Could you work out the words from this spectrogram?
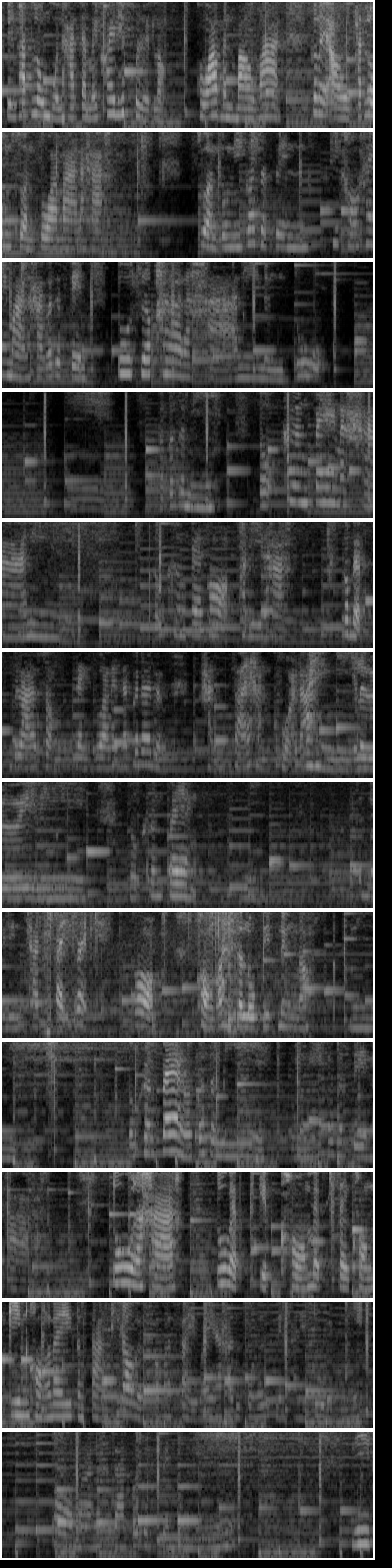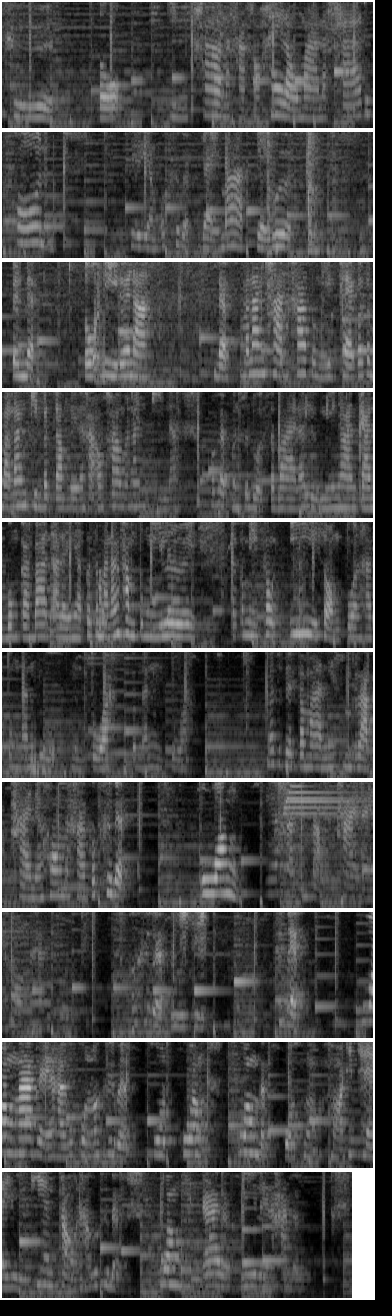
เป็นพัดลมหมุนนะคะ แต่ไม่ค่อยได้เปิดหรอก เพราะว่ามันเบามาก ก็เลยเอาพัดลมส่วนตัวมานะคะ ส่วนตรงนี้ก็จะเป็นที่เขาให้มานะคะ ก็จะเป็นตู้เสื้อผ้านะคะนี่หนึ่งตู้นี่แล้วก็จะมีโต๊ะเครื่องแป้งนะคะนี่โต๊ะเครื่องแป้งก็พอดีนะคะ ก็แบบเวลาส่องแต่งตัวอะไรนะก็ได้แบบหันซ้ายหันขวาได้อย่างนี้เลยนี่โต๊ะเครื่องแป้งนี่ก็จะมีลิ้นชักใส่ด้วยก็ ของก็อาจจะลกนิดนึงเนาะนี่โต๊ะเครื่องแป้งแล้วก็จะมี ตรงนี้ก็จะเป็นอ่า ตู้นะคะ ตู้แบบเก็บของแบบใส่ของกินของอะไรต่างๆ ที่เราแบบเอามาใส่ไว้นะคะ ทุกคนก็จะเป็นภายในตู้แบบนี้ ต่อมานะจ๊ะก็จะเป็นตรงนี้ นี่คือโต๊ะกินข้าวนะคะ เขาให้เรามานะคะ ทุกคน สี่เหลี่ยมก็คือแบบใหญ่มากใหญ่เวอร์เป็นแบบโต๊ะดีด้วยนะ แบบมานั่งทานข้าวตรงนี้แพรก็จะมานั่งกินประจำเลยนะคะ เอาข้าวมานั่งกินนะ เพราะแบบมันสะดวกสบายนะหรือมีงานการบงการบ้านอะไรเนี่ยก็จะมานั่งทำตรงนี้เลย แล้วก็มีเก้าอี้สองตัวนะคะ ตรงนั้นอยู่หนึ่งตัว ตรงนั้นหนึ่งตัว ก็จะเป็นประมาณนี้สำหรับภายในห้องนะคะ ก็คือแบบกว้างนี่นะคะสำหรับ แบบดูสิคือแบบกว้างมากเลยนะคะ ทุกคนก็คือแบบโคตรกว้างกว้างแบบกว่าหอหอที่แพรอยู่ที่อันเก่านะคะ ก็คือแบบกว้างเห็นได้แบบนี้เลยนะคะแบบ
